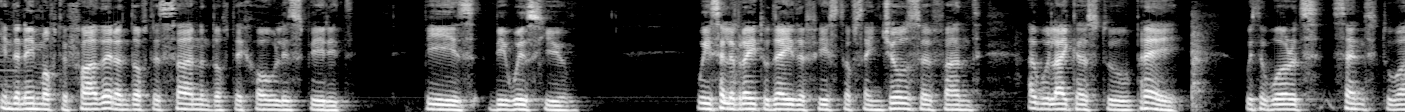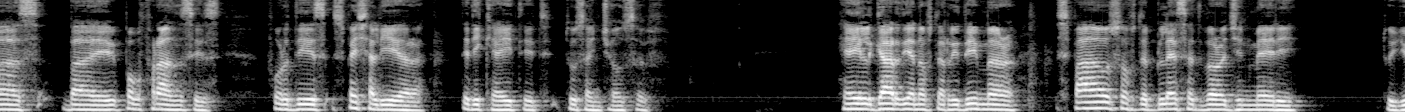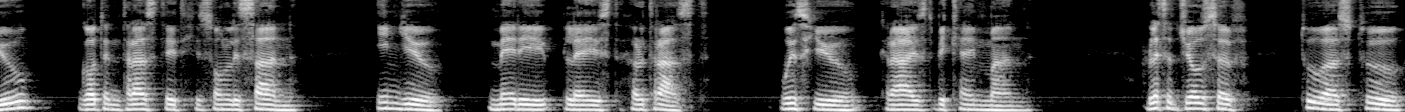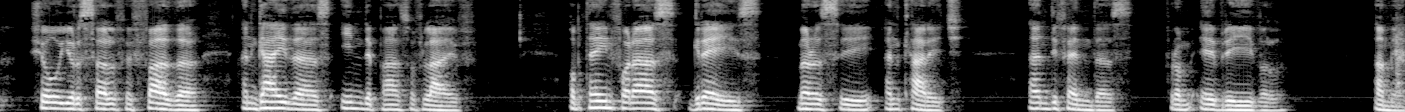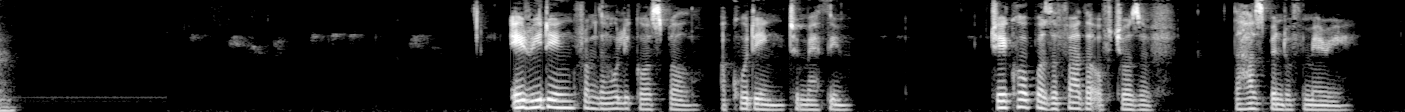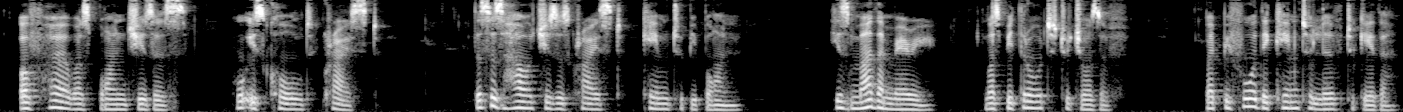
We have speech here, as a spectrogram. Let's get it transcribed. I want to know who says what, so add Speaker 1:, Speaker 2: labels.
Speaker 1: In the name of the Father, and of the Son, and of the Holy Spirit, peace be with you. We celebrate today the feast of Saint Joseph, and I would like us to pray with the words sent to us by Pope Francis for this special year dedicated to Saint Joseph. Hail, guardian of the Redeemer, spouse of the Blessed Virgin Mary, to you God entrusted his only Son. In you, Mary placed her trust. With you, Christ became man. Blessed Joseph, to us too, show yourself a father and guide us in the path of life. Obtain for us grace, mercy, and courage, and defend us from every evil. Amen.
Speaker 2: A reading from the Holy Gospel according to Matthew. Jacob was the father of Joseph, the husband of Mary. Of her was born Jesus, who is called Christ. This is how Jesus Christ came to be born. His mother Mary was betrothed to Joseph, but before they came to live together,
